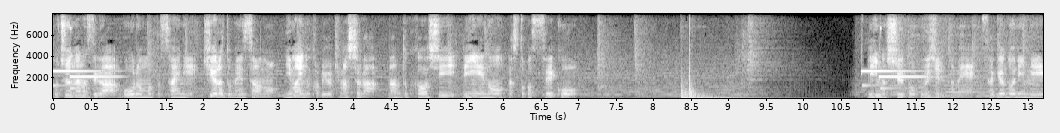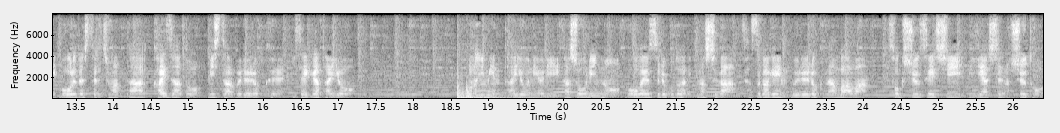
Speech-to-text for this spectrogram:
途中七瀬がボールを持った際にキュアラとメンサーの2枚の壁が来ましたが、なんとかかわし、リンへのラストパス成功。リンのシュートを封じるため、先ほどリンにボール出しされちまったカイザーとミスターブルーロック、イサギが対応。この2名の対応により多少リンの妨害をすることができましたがさすが現ブルーロックナンバーワン即修正し右足でのシュート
